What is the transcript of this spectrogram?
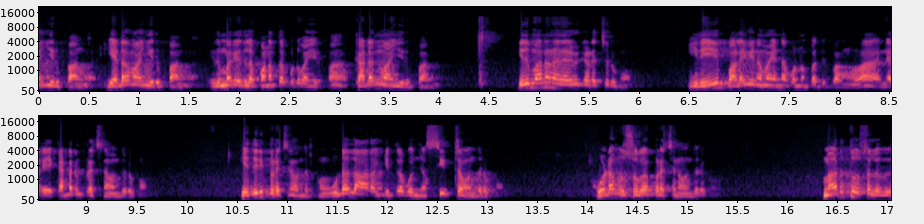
வாங்கியிருப்பாங்க. இடம் வாங்கியிருப்பாங்க. இது மாதிரி இதில் பணத்தை போட்டு வாங்கியிருப்பாங்க. கடன் வாங்கியிருப்பாங்க. இது மாதிரி நிறைய கிடைச்சிருக்கும். இதே பலவீனமாக என்ன பண்ண பார்த்துருப்பாங்கன்னா நிறைய கடன் பிரச்சனை வந்திருக்கும். எதிரி பிரச்சனை வந்திருக்கும். உடல் ஆரோக்கியத்தில் கொஞ்சம் சீற்றம் வந்திருக்கும். உடம்பு சுக பிரச்சனை வந்திருக்கும். மருத்துவ செலவு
